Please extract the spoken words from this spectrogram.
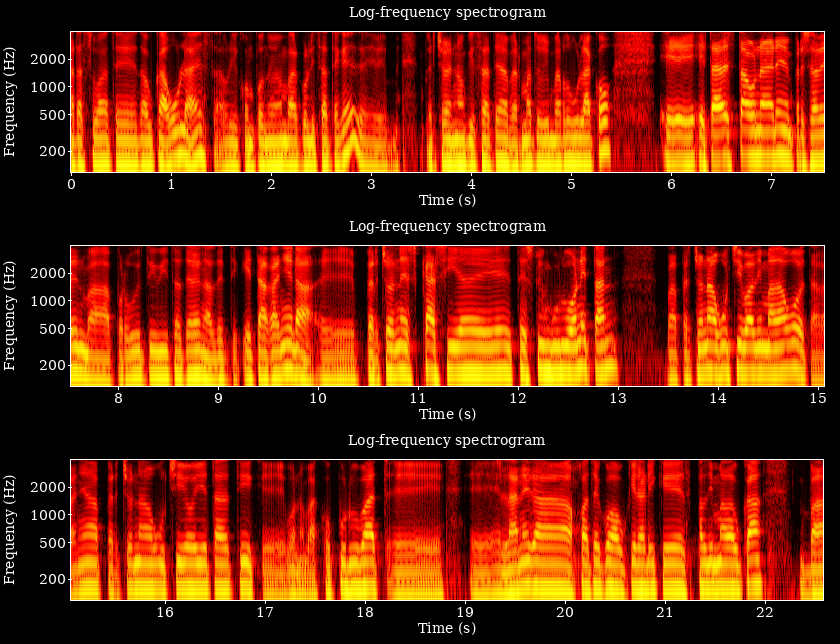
arazo bat e, daukagula, ez? Hori konpondu barko litzateke, e, pertsonen onkizatea bermatu egin bar dugulako, e, eta ez da ona ere enpresaren ba produktibitatearen aldetik. Eta gainera, e, pertsonen eskasi e, testu inguru honetan, ba, pertsona gutxi baldin badago eta gaina pertsona gutxi hoietatik e, bueno, ba, kopuru bat e, e, lanera joateko aukerarik ez baldin badauka, ba,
